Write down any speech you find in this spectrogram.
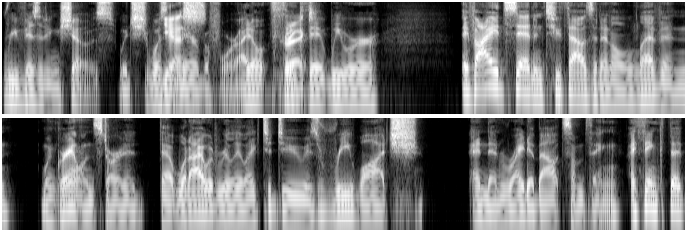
revisiting shows, which wasn't Yes. there before. I don't think Correct. that we were if I had said in 2011 when Grantland started that what I would really like to do is rewatch and then write about something. I think that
